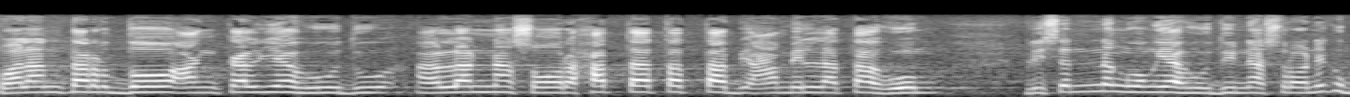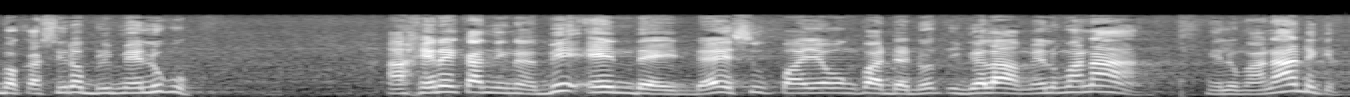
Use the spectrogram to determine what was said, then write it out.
Walan tardo angkal Yahudu alan nasor hatta tatabi latahum. Beli seneng wong Yahudi Nasrani ku bakal sira beli meluku. Akhirnya kanjeng Nabi endai-endai supaya wong pada nut igala melu mana? Melu mana dikit.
